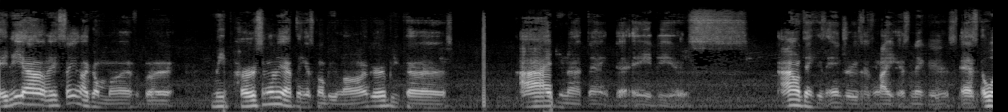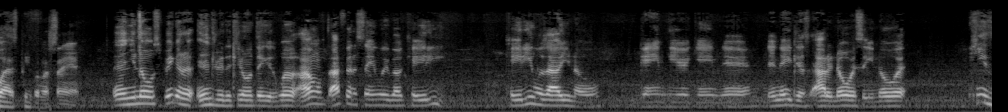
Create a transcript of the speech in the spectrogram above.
AD out, they say like a month, but me personally, I think it's gonna be longer because I do not think that AD is. I don't think his injuries as light as niggas as well as people are saying. And you know, speaking of injury that you don't think is well, I don't. I feel the same way about KD. KD was out, you know, game here, game there. Then they just out of nowhere say, you know what, he's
